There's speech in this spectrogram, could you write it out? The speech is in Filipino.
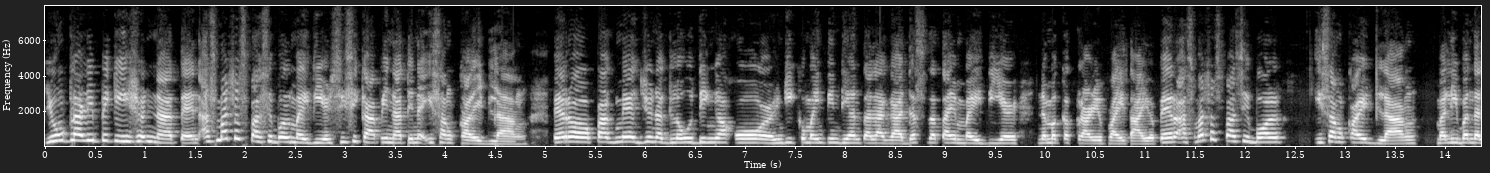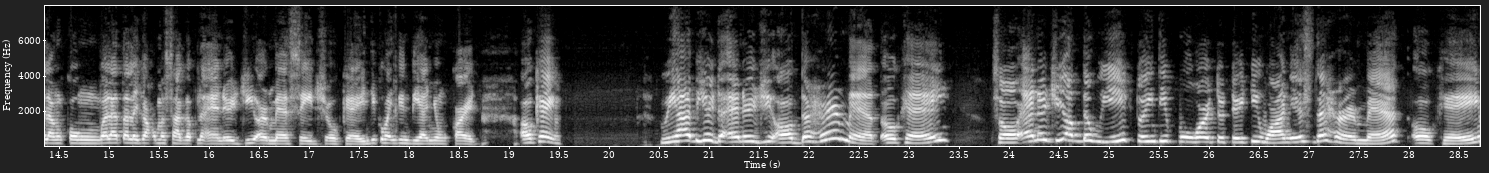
yung clarification natin, as much as possible, my dear, sisikapin natin na isang card lang. Pero pag medyo nag-loading ako or hindi ko maintindihan talaga, that's the time, my dear, na magka-clarify tayo. Pero as much as possible, isang card lang, maliban na lang kung wala talaga ako masagap na energy or message, okay? Hindi ko maintindihan yung card. Okay. We have here the energy of the Hermit, okay? So, energy of the week, 24 to 31 is the Hermit, okay?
